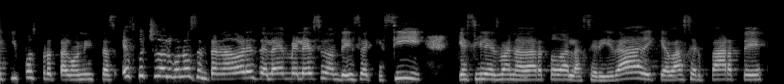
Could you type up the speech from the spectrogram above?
equipos protagonistas. He escuchado a algunos entrenadores de la MLS donde dice que sí, que sí les van a dar toda la seriedad y que va a ser parte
